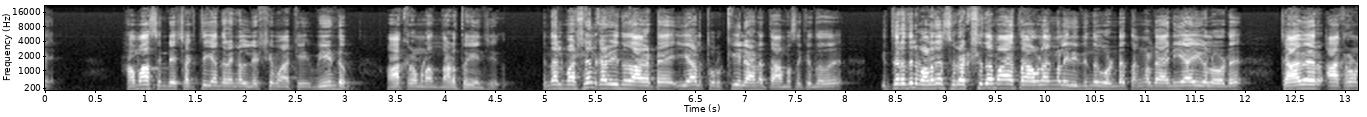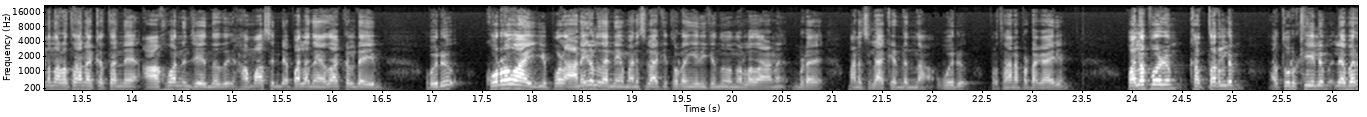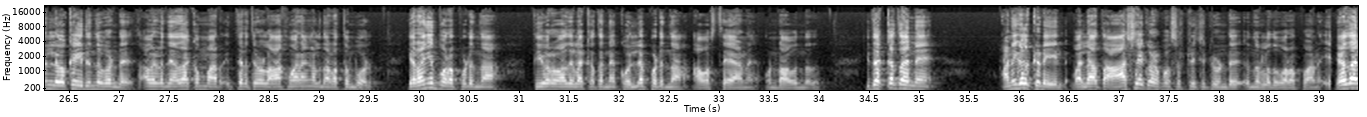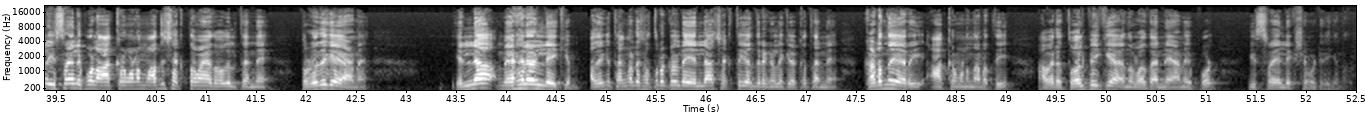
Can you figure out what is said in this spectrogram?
ഹമാസിന്റെ ശക്തി കേന്ദ്രങ്ങൾ ലക്ഷ്യമാക്കി വീണ്ടും ആക്രമണം നടത്തുകയും ചെയ്തു. എന്നാൽ മഷേൽ കഴിയുന്നതാകട്ടെ ഇയാൾ തുർക്കിയിലാണ് താമസിക്കുന്നത്. ഇത്തരത്തിൽ വളരെ സുരക്ഷിതമായ താവളങ്ങളിൽ ഇരുന്നു കൊണ്ട് തങ്ങളുടെ അനുയായികളോട് ചാവേർ ആക്രമണം നടത്താനൊക്കെ തന്നെ ആഹ്വാനം ചെയ്യുന്നത് ഹമാസിന്റെ പല നേതാക്കളുടെയും ഒരു കുറവായി ഇപ്പോൾ അണികൾ തന്നെ മനസ്സിലാക്കി തുടങ്ങിയിരിക്കുന്നു എന്നുള്ളതാണ് ഇവിടെ മനസ്സിലാക്കേണ്ടുന്ന ഒരു പ്രധാനപ്പെട്ട കാര്യം. പലപ്പോഴും ഖത്തറിലും തുർക്കിയിലും ലെബനനിലും ഒക്കെ ഇരുന്നു കൊണ്ട് അവരുടെ നേതാക്കന്മാർ ഇത്തരത്തിലുള്ള ആഹ്വാനങ്ങൾ നടത്തുമ്പോൾ ഇറങ്ങി പുറപ്പെടുന്ന തീവ്രവാദികളൊക്കെ തന്നെ കൊല്ലപ്പെടുന്ന അവസ്ഥയാണ് ഉണ്ടാകുന്നത്. ഇതൊക്കെ തന്നെ അണികൾക്കിടയിൽ വല്ലാത്ത ആശയക്കുഴപ്പം സൃഷ്ടിച്ചിട്ടുണ്ട് എന്നുള്ളത് ഉറപ്പാണ്. ഏതായാലും ഇസ്രായേൽ ഇപ്പോൾ ആക്രമണം അതിശക്തമായ തോതിൽ തന്നെ തുടരുകയാണ്. എല്ലാ മേഖലകളിലേക്കും അല്ലെങ്കിൽ തങ്ങളുടെ ശത്രുക്കളുടെ എല്ലാ ശക്തി കേന്ദ്രങ്ങളിലേക്കൊക്കെ തന്നെ കടന്നുകയറി ആക്രമണം നടത്തി അവരെ തോൽപ്പിക്കുക എന്നുള്ളത് തന്നെയാണ് ഇപ്പോൾ ഇസ്രായേൽ ലക്ഷ്യമിട്ടിരിക്കുന്നത്.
